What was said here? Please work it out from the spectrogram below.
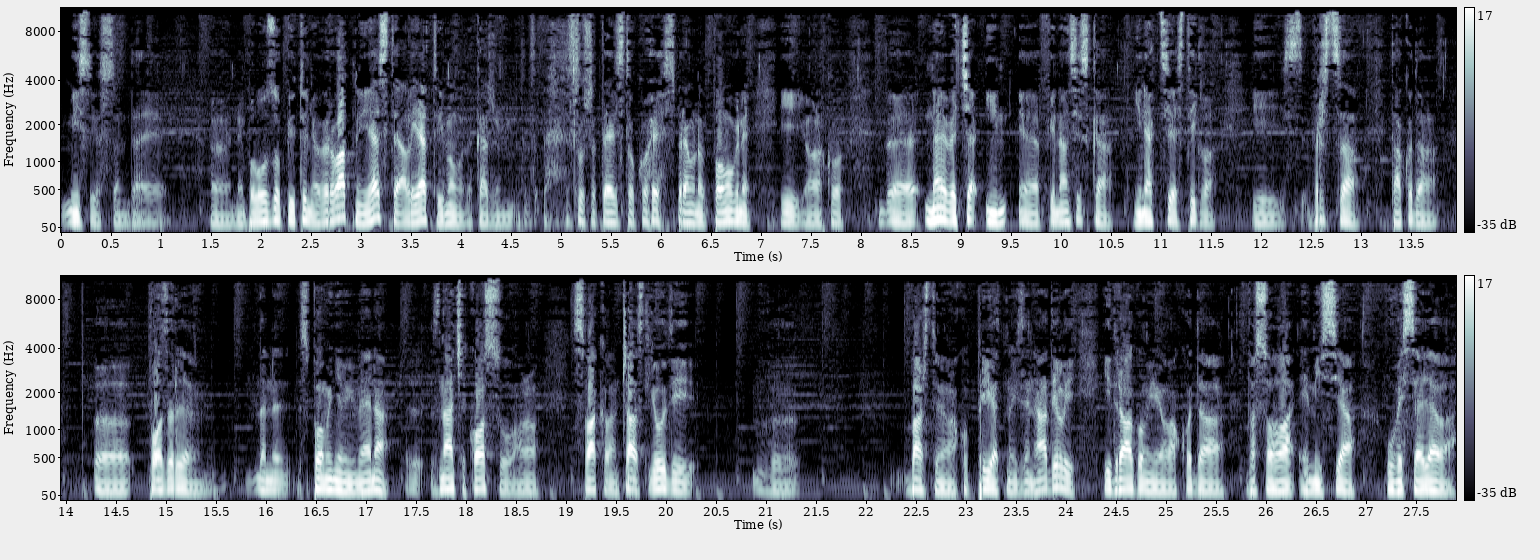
mislio sam da je nebuloza u pitanju, verovatno jeste, ali eto imamo da kažem slušateljstvo koje je spremno da pomogne i onako e, najveća in, e, finansijska inekcija je stigla iz vršca, tako da e, pozdravljam da ne spominjem imena, znaće ko su, ono, svaka vam čast ljudi, v, baš ste me ovako prijatno iznenadili i drago mi je ovako da vas ova emisija uveseljava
